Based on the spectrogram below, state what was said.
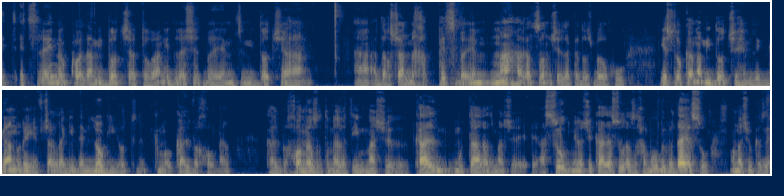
את, אצלנו כל המידות שהתורה נדרשת בהן, זה מידות שהדרשן שה, מחפש בהן מה הרצון של הקדוש ברוך הוא. יש לו כמה מידות שהן לגמרי, אפשר להגיד, הן לוגיות, כמו קל וחומר. קל וחומר, זאת אומרת, אם מה שקל מותר, אז מה שאסור, ממה שקל אסור, אז החמור בוודאי אסור, או משהו כזה.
